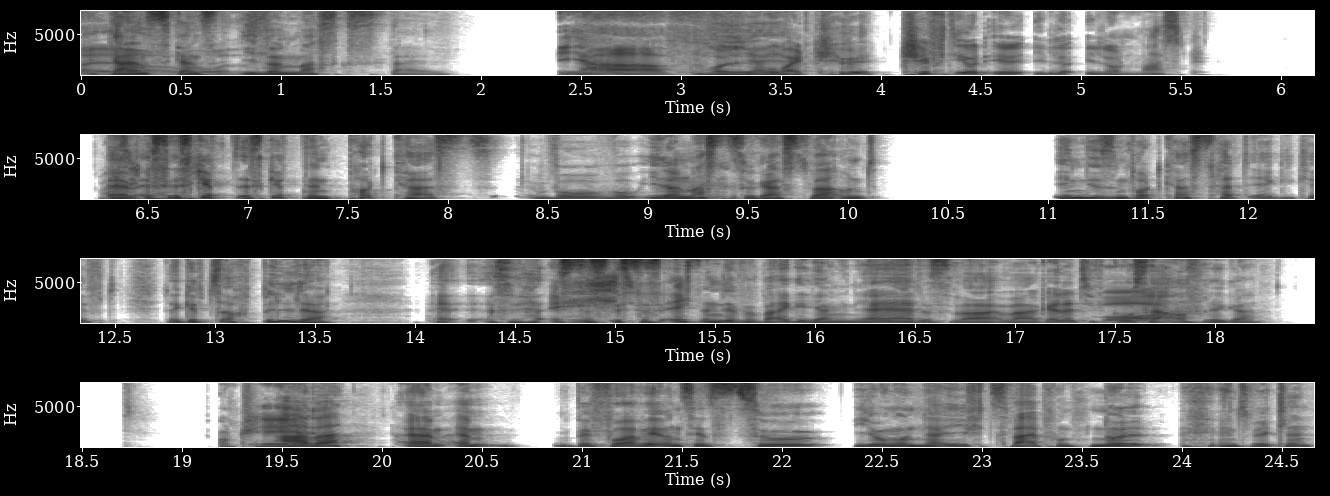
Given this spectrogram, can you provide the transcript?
Alter, ganz, ganz oh, Elon Musk-Style. Ja, voll. Ja, Wobei, ja. kifft ihr Elon Musk? Ähm, es, es, gibt, es gibt einen Podcast, wo, wo Elon Musk zu Gast war und in diesem Podcast hat er gekifft. Da gibt es auch Bilder. Also ist, das, ist, das, echt an dir vorbeigegangen? Ja, ja, das war, war relativ Boah. großer Aufreger. Okay. Aber ähm, ähm, bevor wir uns jetzt zu Jung und Naiv 2.0 entwickeln,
